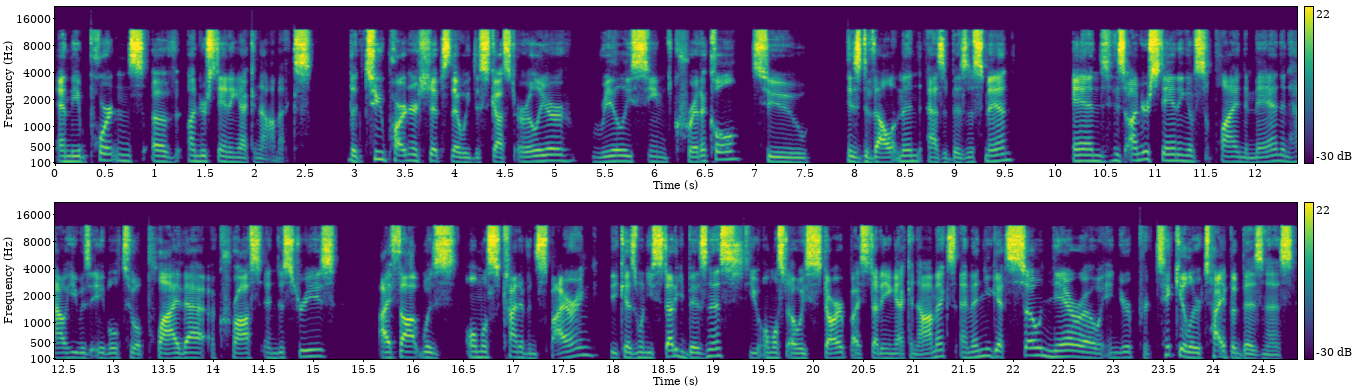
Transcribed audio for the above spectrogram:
and the importance of understanding economics. The two partnerships that we discussed earlier really seemed critical to his development as a businessman and his understanding of supply and demand and how he was able to apply that across industries i thought was almost kind of inspiring because when you study business you almost always start by studying economics and then you get so narrow in your particular type of business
